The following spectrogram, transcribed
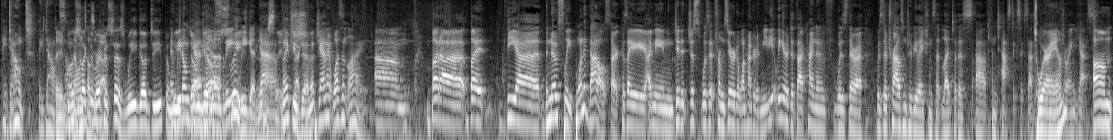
They don't. They don't. They- Some- Well, No it's one like tells the record that. says, we go deep and, And we don't get get no no sleep. sleep. We get Yeah. no sleep. Thank you, Janet. Janet wasn't lying. Um, but uh, but the uh, the no sleep. When did that all start? Because I I mean, did it just was it from zero to one hundred immediately, or did that kind of was there a was there trials and tribulations that led to this uh, fantastic success To where I am? Enjoying? Yes. Um,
